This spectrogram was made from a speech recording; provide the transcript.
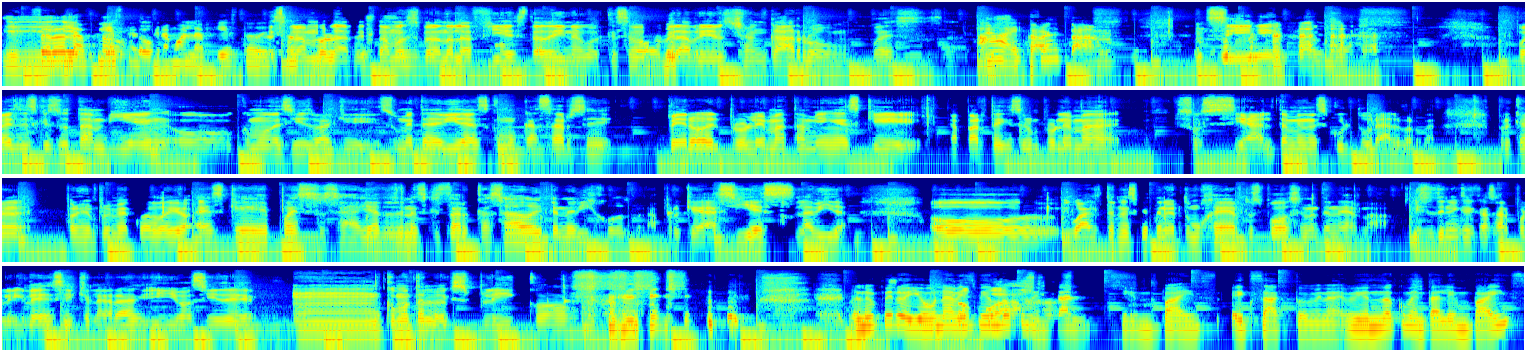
Y- Solo y la fiesta, esperamos la fiesta de Esperamos la- estamos esperando la fiesta de que se va a volver a abrir el changarro, pues. o sea. Ah, exacto. Exactamente. Sí, o sea, pues es que eso también, o como decís, ¿va? que su meta de vida es como casarse, pero el problema también es que, aparte de ser un problema social, también es cultural, ¿verdad? Porque, por ejemplo, me acuerdo yo, es que, pues, o sea, ya tienes que estar casado y tener hijos, ¿verdad? Porque así es la vida. O igual tenés que tener tu mujer, tu esposa y mantenerla. Y se tienen que casar por la iglesia y que la gran, y yo así de... "Mm, ¿Cómo te lo explico? Bueno, pero yo una No vez vi un documental en Vice, exacto, mira, vi un documental en Vice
